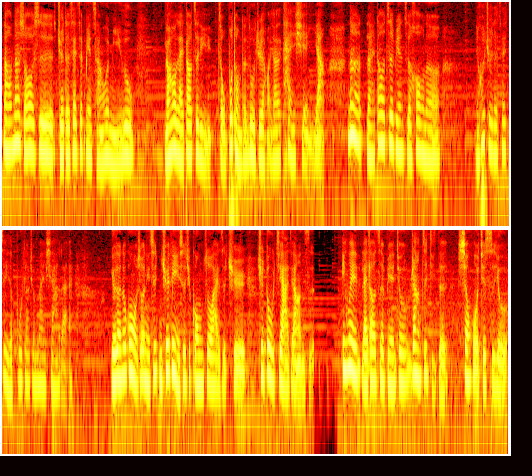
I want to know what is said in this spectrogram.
然后那时候是觉得在这边常会迷路，然后来到这里走不同的路，就好像在探险一样。那来到这边之后呢，你会觉得在这里的步调就慢下来。有的人都跟我说：“你是你确定你是去工作还是去去度假这样子？”因为来到这边，就让自己的生活其实有。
